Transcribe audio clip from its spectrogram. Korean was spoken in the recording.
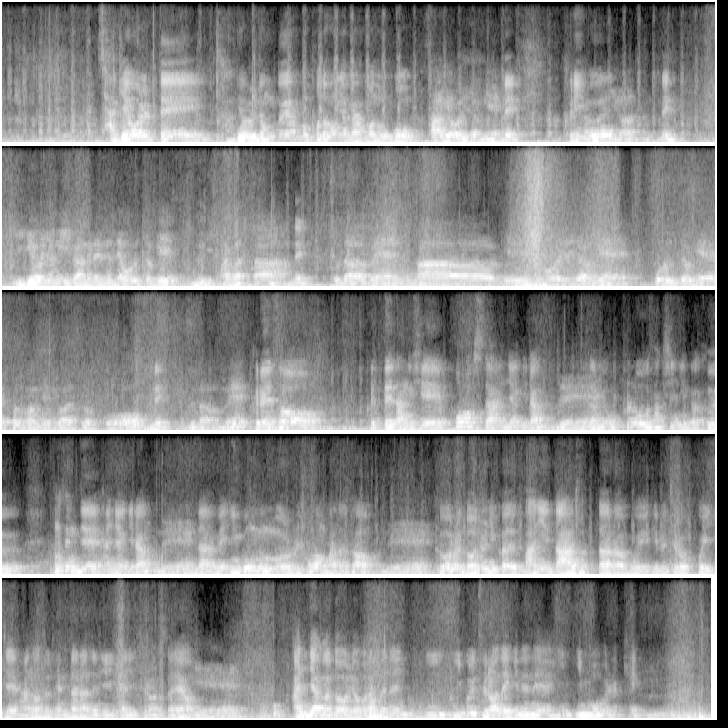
4개월 때 4개월 정도에 한번 포도목염에 한번 오고 4개월령에. 네 그리고 네 2개월령에 입양을 했는데 오른쪽이 눈이 작았다. 네. 그 다음에 4개월령에 오른쪽에 포도망령이 왔었고, 네. 그 다음에 그래서 그때 당시에 포러스 안약이랑 네. 그다음에 오플로 삭신인가 그 항생제 안약이랑 네. 그다음에 인공 눈물을 처방 받아서 네. 그거를 넣어주니까 많이 나아졌다라고 얘기를 들었고 이제 안 넣어도 된다라는 얘기까지 들었어요. 예. 안약을 넣으려고 하면은 이 입을 드러내기는 해요. 잇- 잇몸을 이렇게. 음.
